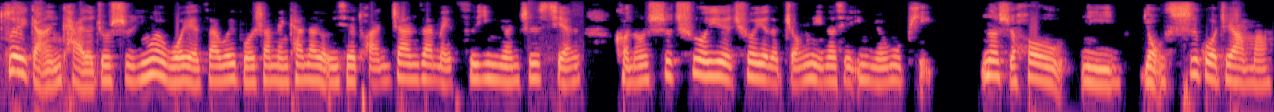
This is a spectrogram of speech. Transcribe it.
最感慨的就是，因为我也在微博上面看到有一些团战在每次应援之前，可能是彻夜彻夜的整理那些应援物品。那时候你有试过这样吗？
